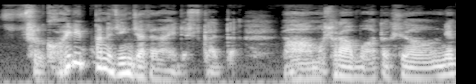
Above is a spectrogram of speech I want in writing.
すごい立派な神社じゃないですかって。いやあもうそれはもう私はね、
